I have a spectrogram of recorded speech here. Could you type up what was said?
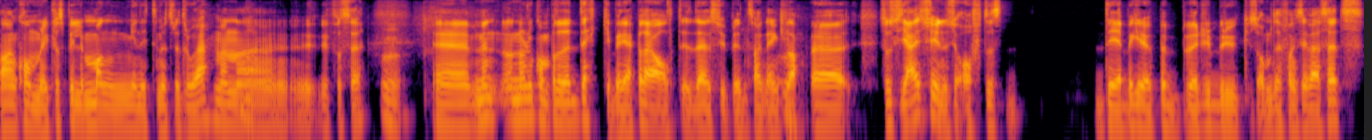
Han kommer ikke til å spille mange 90 minutter, tror jeg, men eh, vi- vi får se. Mm. Uh, men når du kommer på det dekkebegrepet, det er jo alltid det er superinteressant, egentlig. da. Uh, så jeg synes jo oftest det begrepet bør brukes om defensive assets.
